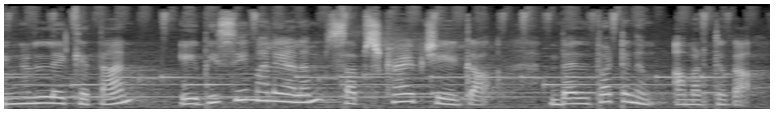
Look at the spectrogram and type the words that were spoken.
നിങ്ങളിലേക്ക് എത്താൻ A B C Malayalam subscribe ചെയ്യുക. ബെൽബട്ടനും അമർത്തുക.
